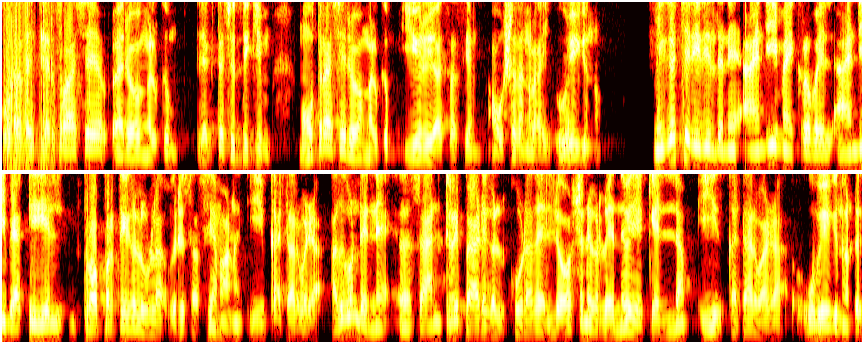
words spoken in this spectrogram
കൂടാതെ ഗർഭാശയ രോഗങ്ങൾക്കും രക്തശുദ്ധിക്കും മൂത്രാശയ രോഗങ്ങൾക്കും ഈ ഒരു സസ്യം ഔഷധങ്ങളായി ഉപയോഗിക്കുന്നു. മികച്ച രീതിയിൽ തന്നെ ആന്റി മൈക്രോബയൽ ആന്റി ബാക്ടീരിയൽ പ്രോപ്പർട്ടികൾ ഉള്ള ഒരു സസ്യമാണ് ഈ കറ്റാർവാഴ അതുകൊണ്ട് തന്നെ സാനിറ്ററി പാഡുകൾ കൂടാതെ ലോഷനുകൾ എന്നിവയൊക്കെ എല്ലാം ഈ കറ്റാർവാഴ ഉപയോഗിക്കുന്നുണ്ട്.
